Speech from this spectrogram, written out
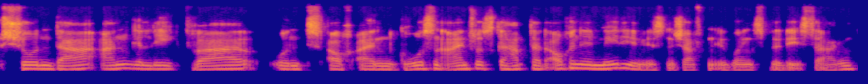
schon da angelegt war und auch einen großen Einfluss gehabt hat, auch in den Medienwissenschaften übrigens, würde ich sagen,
